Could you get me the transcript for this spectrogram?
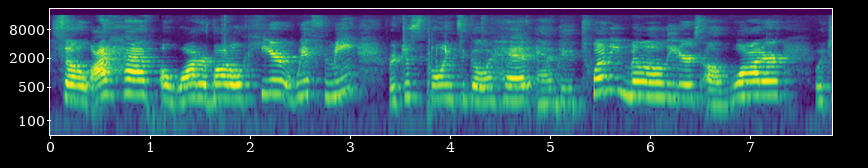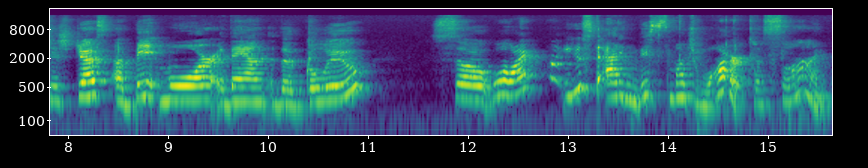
So I have a water bottle here with me. We're just going to go ahead and do 20 milliliters of water, which is just a bit more than the glue. So, well, I'm not used to adding this much water to slime.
